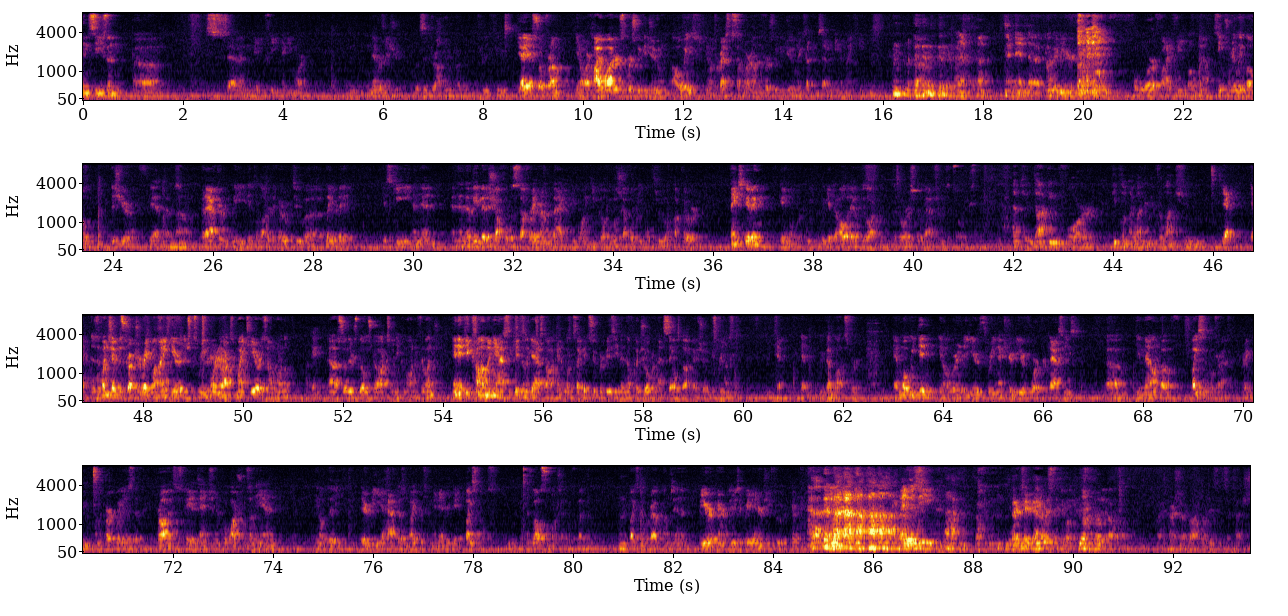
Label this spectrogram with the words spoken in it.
In season, um, seven, eight feet, maybe more. Never an issue. What's it dropping, about three feet? Yeah, yeah, so from, you know, our high waters, first week of June, always, you know, crest somewhere on the first week of June, except in seventeen and nineteen. Um, And then, uh, when you're four or five feet low now. Seems really low this year. Yeah, Um, But after, we need to get to Lauderdale, or to uh, Labor Day is key, and then, and then there'll be a bit of shuffle, the stuff right around the back, if people want to keep going, we'll shuffle people through October. Thanksgiving, game over, we, we get the holiday, we lock the- the doors for the bathrooms, it's over. so. I'm docking for people that might want to come in for lunch and Yeah, yeah, there's a bunch of infrastructure right behind here, there's three more docks, my tiara is on one of them. okay. Uh, so there's those docks when you come on in for lunch. And if you come and you ask the kids on the gas dock and it looks like it's super busy, then they'll put you over on that sales dock I showed you previously. Yeah, yeah, we've got lots for, and what we didn't, you know, we're into year three, next year be year four for Cassie's. Um, the amount of bicycle traffic, right, on the parkway is the province has paid attention and put washrooms on the end. You know, the, there'd be a half dozen bikers coming in every day, bicycles, as well as some motorcycles, but bicycle crowd comes in, and beer apparently is a great energy food, apparently. Vitamin D. Better take that. I always think about the condo development. My impression of Rockport is it's a touch.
